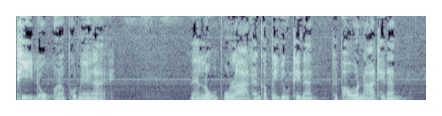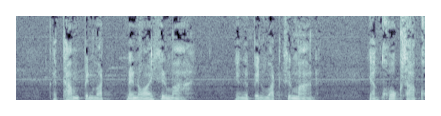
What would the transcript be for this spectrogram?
ผีดุนะพูดง่ายๆเนี่ยหลวงปู่ล่าท่านก็ไปอยู่ที่นั่น ไปภาวนาที่นั่น ก็ทำเป็นวัดน้อยๆขึ้นมายังเป็นวัดขึ้นมานะอย่างโคกสาค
